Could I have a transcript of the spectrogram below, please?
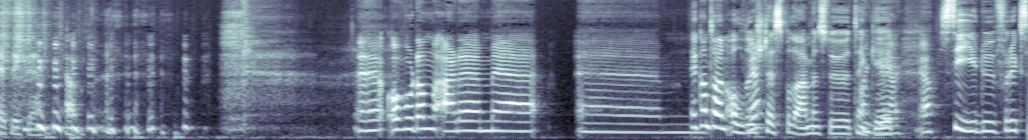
helt riktig. Ja. eh, og hvordan er det med eh, Jeg kan ta en alderstest på deg mens du tenker. Okay, ja. Sier du f.eks.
